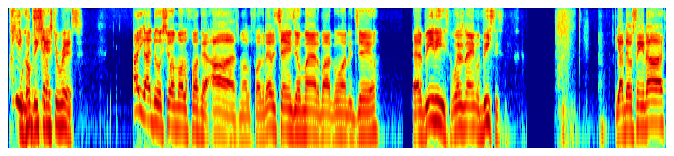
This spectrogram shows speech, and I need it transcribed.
Why We you hope not they show- catch the rest. All you gotta do is show a motherfucker at odds, motherfucker. That'll change your mind about going to jail. That'll be. What's his name? Adebisi. Y'all never seen Oz?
